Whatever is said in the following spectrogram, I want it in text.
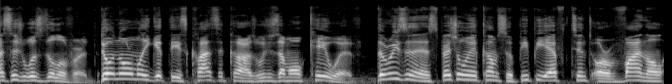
message was delivered. Don't normally get these classic cars which is I'm okay with. The reason is, especially when it comes to PPF tint or vinyl,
